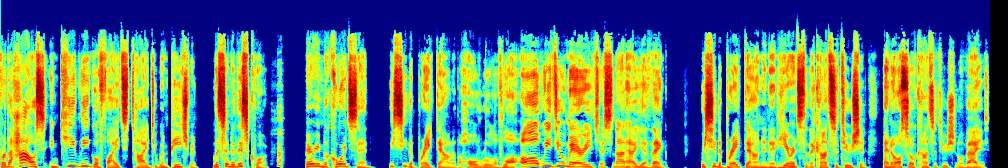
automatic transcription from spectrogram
for the House in key legal fights tied to impeachment. Listen to this quote. Mary McCord said, We see the breakdown of the whole rule of law. Oh, we do, Mary, just not how you think. We see the breakdown in adherence to the Constitution and also constitutional values.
